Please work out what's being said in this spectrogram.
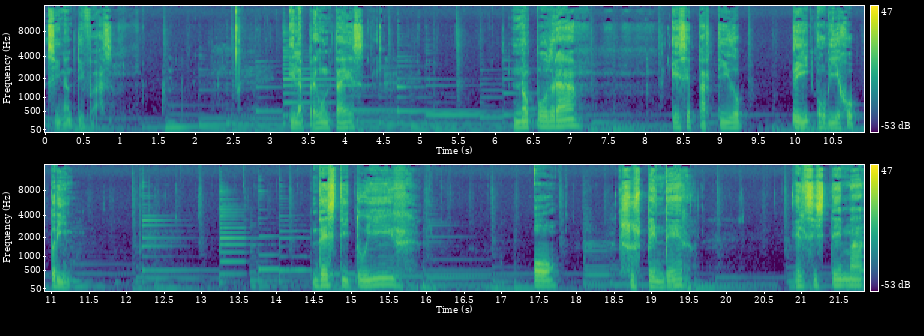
sin antifaz. Y la pregunta es, ¿no podrá ese partido PRI o viejo PRI destituir o suspender el sistema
